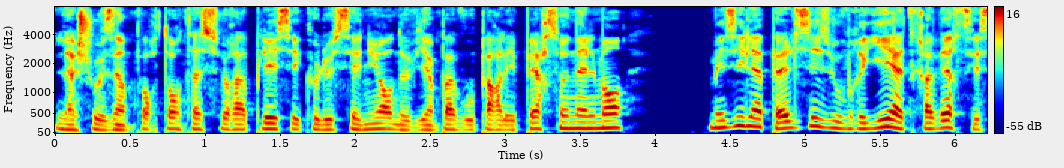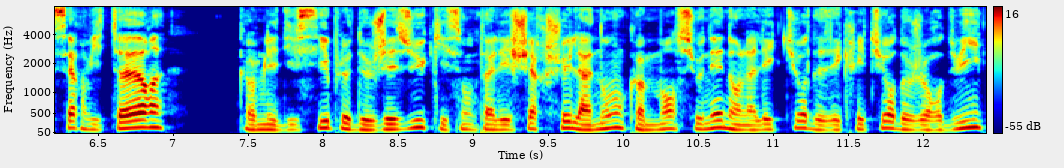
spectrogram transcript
La chose importante à se rappeler, c'est que le Seigneur ne vient pas vous parler personnellement, mais il appelle ses ouvriers à travers ses serviteurs, comme les disciples de Jésus qui sont allés chercher l'annon comme mentionné dans la lecture des Écritures d'aujourd'hui.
